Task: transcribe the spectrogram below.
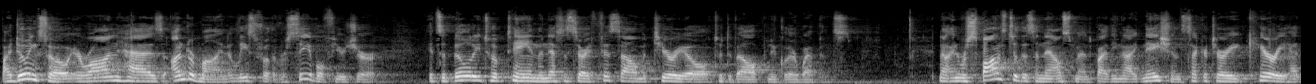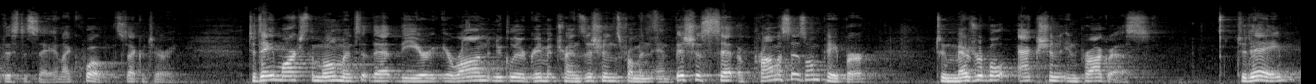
By doing so, Iran has undermined, at least for the foreseeable future, its ability to obtain the necessary fissile material to develop nuclear weapons. Now, in response to this announcement by the United Nations, Secretary Kerry had this to say, and I quote the Secretary Today marks the moment that the Iran nuclear agreement transitions from an ambitious set of promises on paper to measurable action in progress. Today,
